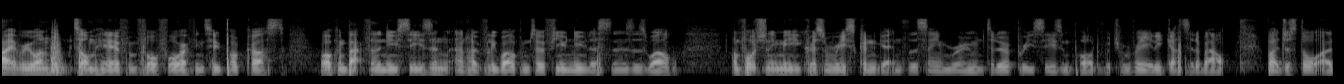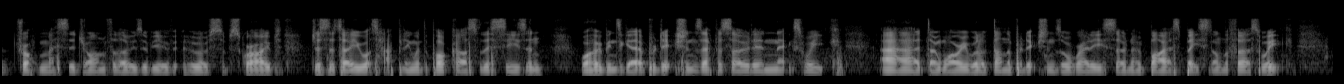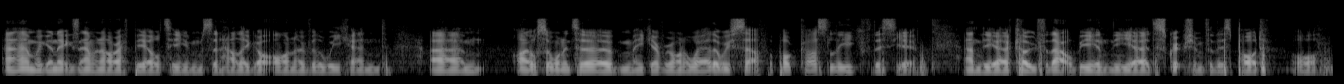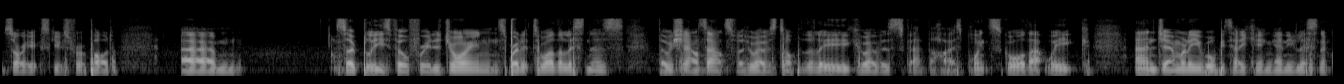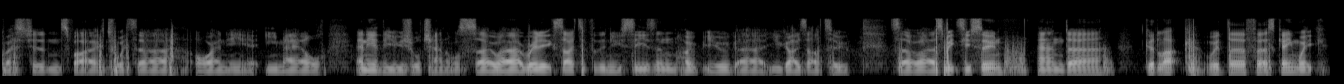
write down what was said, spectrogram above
Hi everyone, Tom here from 44 Effing 2 podcast. Welcome back for the new season and hopefully welcome to a few new listeners as well. Unfortunately, me, Chris, and Reese couldn't get into the same room to do a pre season pod, which we're really gutted about. But I just thought I'd drop a message on for those of you who have subscribed, just to tell you what's happening with the podcast for this season. We're hoping to get a predictions episode in next week. Uh, don't worry, we'll have done the predictions already, so no bias based on the first week. And we're going to examine our FPL teams and how they got on over the weekend. Um, I also wanted to make everyone aware that we've set up a podcast league for this year, and the uh, code for that will be in the uh, description for this pod, or sorry, excuse for a pod. Um, so please feel free to join and spread it to other listeners. There'll be shout outs for whoever's top of the league, whoever's had the highest point score that week, and generally we'll be taking any listener questions via Twitter or any email, any of the usual channels. So uh, really excited for the new season. Hope you uh, you guys are too. So uh, speak to you soon, and uh, good luck with the first game week.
